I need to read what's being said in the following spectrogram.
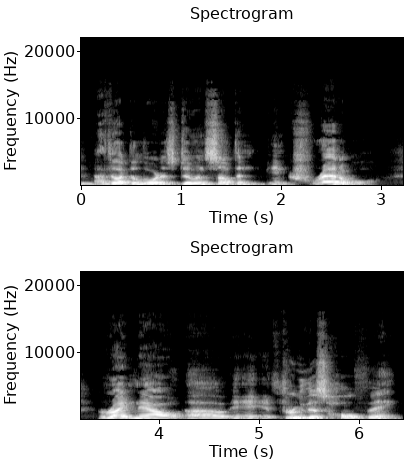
Mm-hmm. I feel like the Lord is doing something incredible right now uh, through this whole thing.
